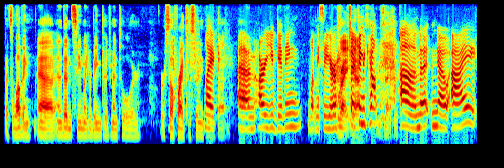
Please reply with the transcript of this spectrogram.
that's loving uh, and it doesn't seem like you're being judgmental or or self-righteous or anything like, like that. Um, are you giving? Let me see your right, checking yeah, account. Exactly. Um, no, I.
